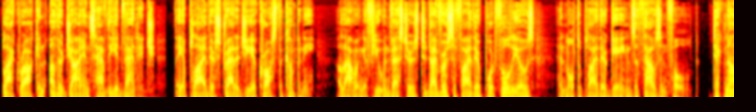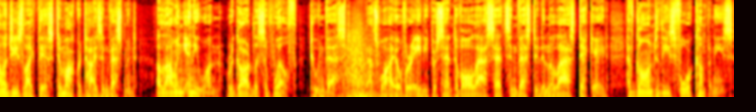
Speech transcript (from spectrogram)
BlackRock and other giants have the advantage. They apply their strategy across the company, allowing a few investors to diversify their portfolios and multiply their gains a thousandfold. Technologies like this democratize investment, allowing anyone, regardless of wealth, to invest. That's why over 80% of all assets invested in the last decade have gone to these four companies.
